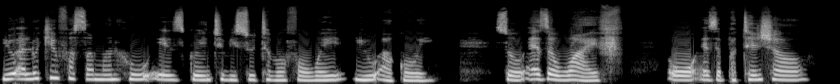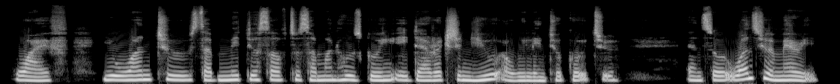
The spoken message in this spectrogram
you are looking for someone who is going to be suitable for where you are going. So as a wife or as a potential wife, you want to submit yourself to someone who's going a direction you are willing to go to. And so once you're married,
